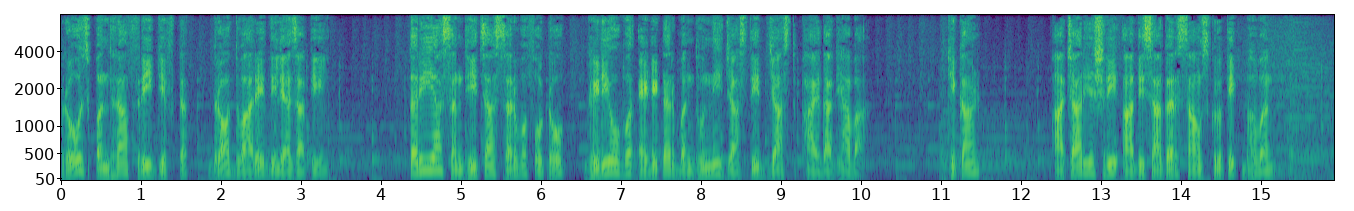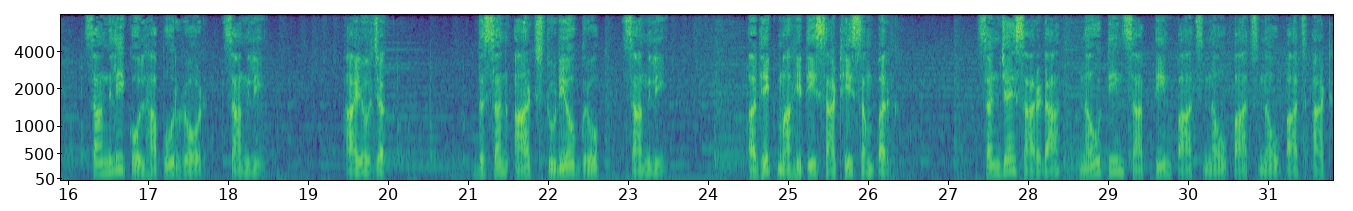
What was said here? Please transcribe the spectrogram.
रोज पंधरा फ्री गिफ्ट ड्रॉद्वारे दिल्या जातील. तरी या संधीचा सर्व फोटो व्हिडिओ व एडिटर बंधूंनी जास्तीत जास्त फायदा घ्यावा. ठिकाण. आचार्य श्री आदिसागर सांस्कृतिक भवन. सांगली कोल्हापूर रोड सांगली आयोजक. The Sun Art Studio group Sangli अधिक माहितीसाठी संपर्क. संजय सारडा नऊ तीन सात तीन पाच नऊ पाच नऊ पाच आठ.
